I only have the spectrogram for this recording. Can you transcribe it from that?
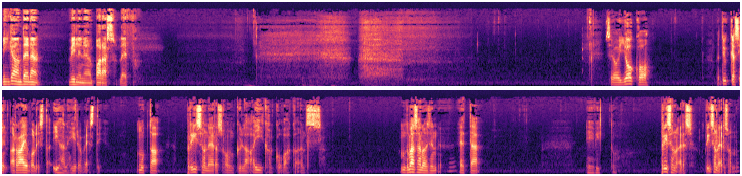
Mikä on teidän Villeneuven paras leffa? Se on joko... Mä tykkäsin Arrivalista ihan hirveästi, mutta Prisoners on kyllä aika kova kanssa. Mutta mä sanoisin, että ei vittu. Prisoners. Prisoners on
